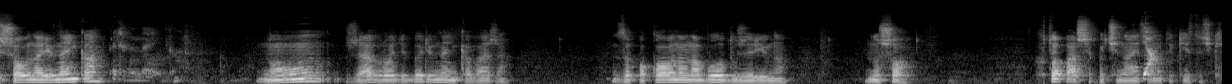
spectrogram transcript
І що вона рівненька? Рівненько. Ну, вже вроді би рівненька вежа. Запакована вона була дуже рівно. Ну що? Хто перший починає Я. тягнути кісточки?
